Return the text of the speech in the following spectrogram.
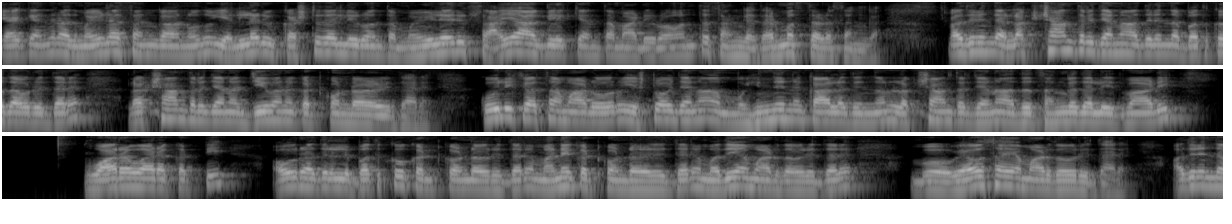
ಯಾಕೆಂದರೆ ಅದು ಮಹಿಳಾ ಸಂಘ ಅನ್ನೋದು ಎಲ್ಲರಿಗೂ ಕಷ್ಟದಲ್ಲಿರುವಂಥ ಮಹಿಳೆಯರಿಗೆ ಸಹಾಯ ಆಗಲಿಕ್ಕೆ ಅಂತ ಮಾಡಿರುವಂಥ ಸಂಘ, ಧರ್ಮಸ್ಥಳ ಸಂಘ. ಅದರಿಂದ ಲಕ್ಷಾಂತರ ಜನ ಅದರಿಂದ ಬದುಕದವರಿದ್ದಾರೆ ಲಕ್ಷಾಂತರ ಜನ ಜೀವನ ಕಟ್ಕೊಂಡವರಿದ್ದಾರೆ ಕೂಲಿ ಕೆಲಸ ಮಾಡುವವರು ಎಷ್ಟೋ ಜನ ಹಿಂದಿನ ಕಾಲದಿಂದಲೂ ಲಕ್ಷಾಂತರ ಜನ ಅದು ಸಂಘದಲ್ಲಿ ಇದು ಮಾಡಿ ವಾರ ವಾರ ಕಟ್ಟಿ ಅವರು ಅದರಲ್ಲಿ ಬದುಕು ಕಟ್ಕೊಂಡವರಿದ್ದಾರೆ, ಮನೆ ಕಟ್ಕೊಂಡವರಿದ್ದಾರೆ, ಮದುವೆ ಮಾಡಿದವರಿದ್ದಾರೆ ವ್ಯವಸಾಯ ಮಾಡಿದವರಿದ್ದಾರೆ. ಅದರಿಂದ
